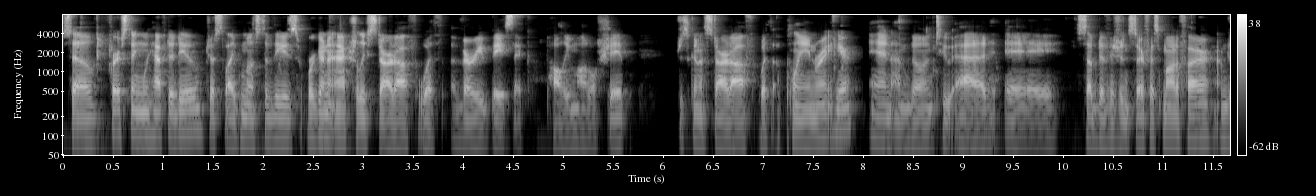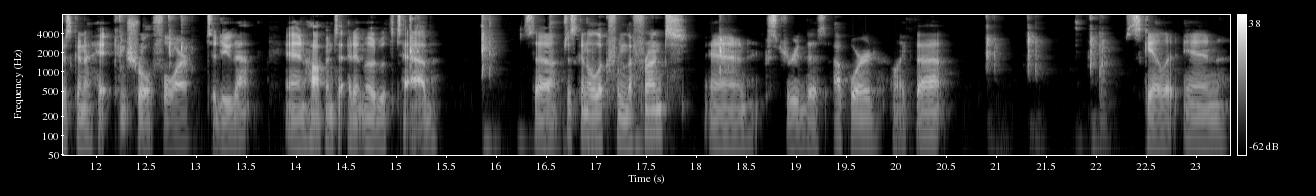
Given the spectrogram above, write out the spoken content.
So first thing we have to do, just like most of these, we're gonna actually start off with a very basic poly model shape. I'm just gonna start off with a plane right here, and I'm going to add a subdivision surface modifier. I'm just gonna hit Control 4 to do that, and hop into edit mode with tab. So I'm just gonna look from the front and extrude this upward like that. Scale it in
